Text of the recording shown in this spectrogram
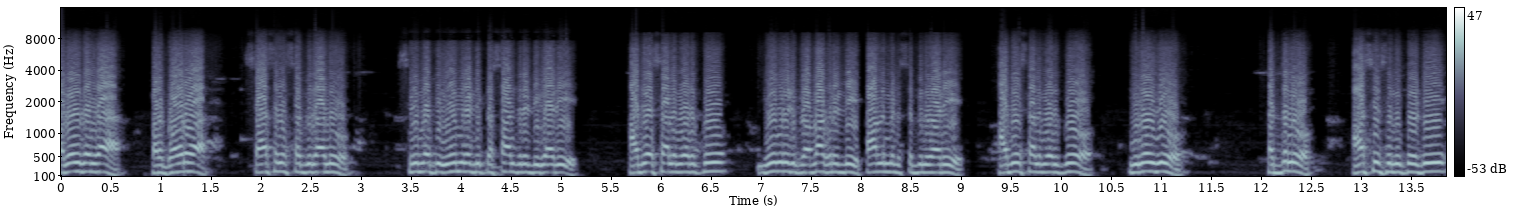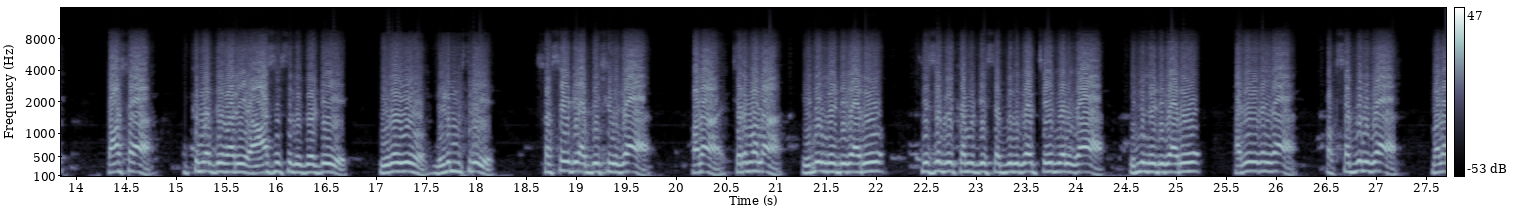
అదేవిధంగా మన గౌరవ శాసనసభ్యురాలు శ్రీమతి వేమిరెడ్డి ప్రశాంత్ రెడ్డి గారి ఆదేశాల మేరకు వేమిరెడ్డి ప్రభాకర్ రెడ్డి పార్లమెంట్ సభ్యుల వారి ఆదేశాల మేరకు ఈరోజు పెద్దలు ఆశీస్సులతోటి రాష్ట్ర ముఖ్యమంత్రి వారి ఆశీస్సులతోటి ఈరోజు నిడుముశ్రీ సొసైటీ అధ్యక్షులుగా మన చిరమల ఇనుల్ రెడ్డి గారు శ్రీసభ్య కమిటీ సభ్యులుగా చైర్మన్గా ఇనుల్ రెడ్డి గారు అదేవిధంగా ఒక సభ్యులుగా మన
